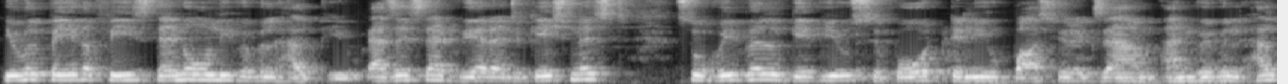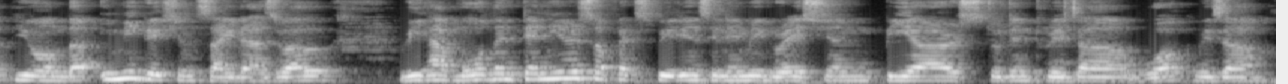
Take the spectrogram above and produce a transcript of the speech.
you will pay the fees then only we will help you. As i said we are educationists so we will give you support till you pass your exam and we will help you on the immigration side as well. We have more than 10 years of experience in immigration, PR, student visa, work visa.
